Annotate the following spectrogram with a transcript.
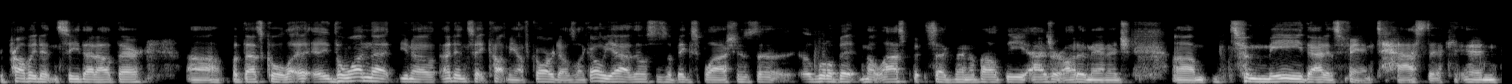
you probably didn't see that out there. Uh, but that's cool. Uh, uh, the one that you know, I didn't say caught me off guard. I was like, oh yeah, this is a big splash. Is a, a little bit in the last segment about the Azure Auto Manage. Um, to me, that is fantastic, and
